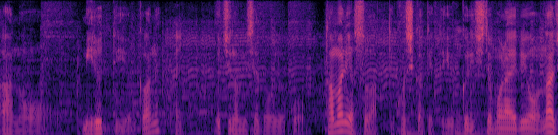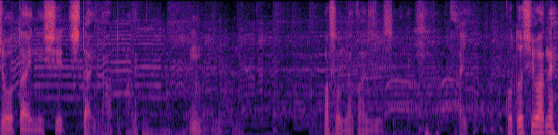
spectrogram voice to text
あの見るっていうよりかはね、はい、うちの店同様こうたまには座って腰掛けてゆっくりしてもらえるような状態にししたいなとかね、うんうんうん。まあそんな感じですよね、はい、今年はね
